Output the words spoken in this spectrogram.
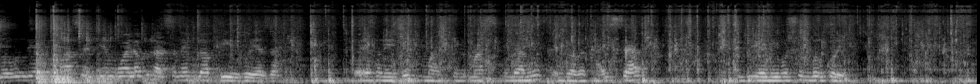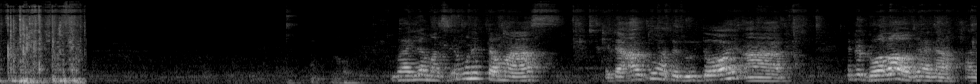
লবণ মাছের যে ময়লাগুলো আছে না, এগুলো বের হয়ে যায়। তো এখন এই যে মাছগুলো মাছগুলো আমি এইভাবে নিব সুন্দর করে। বাইলা মাছ, এমন একটা মাছ, এটা আলতু হাতে ধুইতে হয় আর এটা ডলাও যায় না। আর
